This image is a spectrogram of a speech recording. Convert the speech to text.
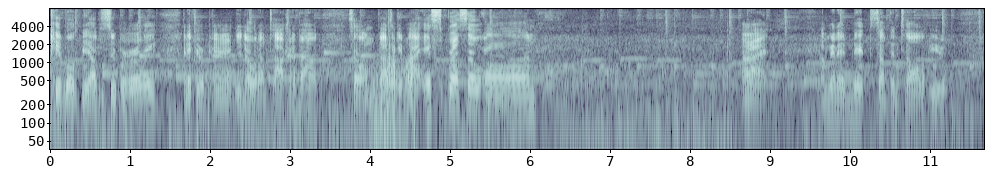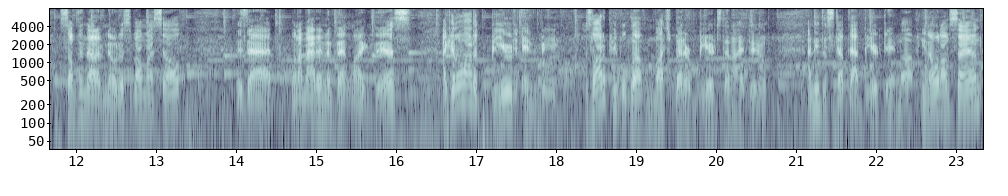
Kid woke me up super early, and if you're a parent, you know what I'm talking about. So I'm about to get my espresso on. All right, I'm gonna admit something to all of you. Something that I've noticed about myself is that when I'm at an event like this, I get a lot of beard envy. There's a lot of people who have much better beards than I do. I need to step that beard game up. You know what I'm saying?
